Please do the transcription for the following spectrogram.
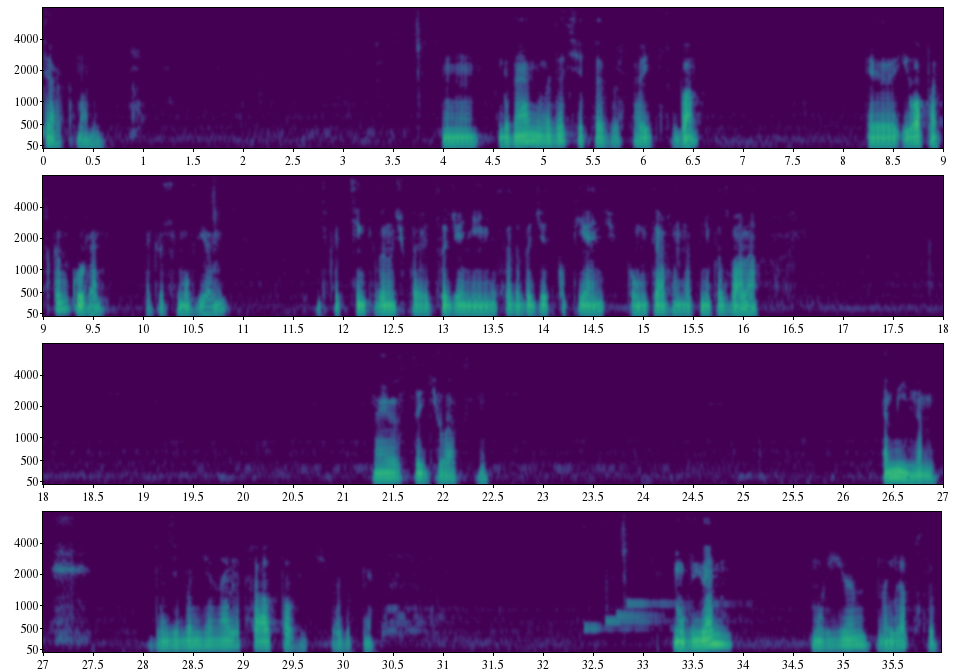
Tak, mam. Mm, Generalnie możecie też zostawić suba yy, i łapeczkę w górę, jak już mówiłem. Takie odcinki będą się pojawiać codziennie i niestety będzie tylko 5, bo mój telefon na to nie pozwala. No i jesteś łatwy. Eminem. Będzie, będzie najlepsza odpowiedź według mnie. Mówiłem? Mówiłem najlepszy.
